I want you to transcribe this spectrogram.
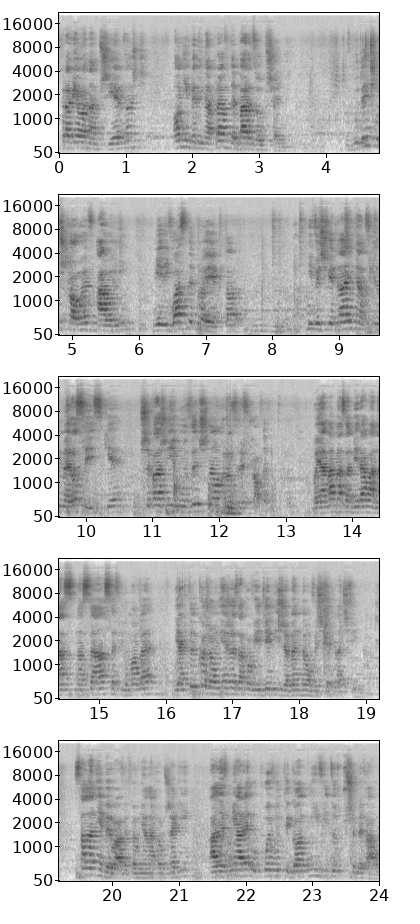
sprawiała nam przyjemność. Oni byli naprawdę bardzo uprzejmi. W budynku szkoły w Auli mieli własny projektor i wyświetlali nam filmy rosyjskie, przeważnie muzyczno-rozrywkowe. Moja mama zabierała nas na seanse filmowe, jak tylko żołnierze zapowiedzieli, że będą wyświetlać film. Sala nie była wypełniona po brzegi, ale w miarę upływu tygodni widzów przybywało.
